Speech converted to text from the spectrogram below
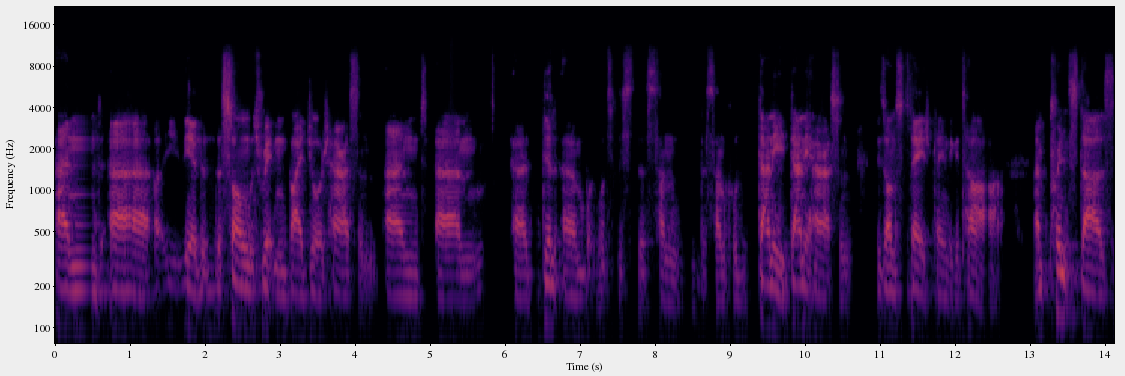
And uh, you know the, the, song was written by George Harrison and um, uh, Dil- um, what, what's this the son the son called Dhani Dhani Harrison is on stage playing the guitar, and Prince does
